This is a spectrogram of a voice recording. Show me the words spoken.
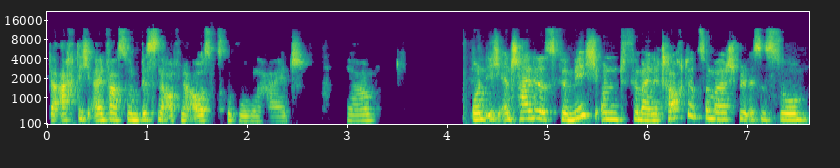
da achte ich einfach so ein bisschen auf eine Ausgewogenheit. Ja. Und ich entscheide das für mich und für meine Tochter zum Beispiel ist es so,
